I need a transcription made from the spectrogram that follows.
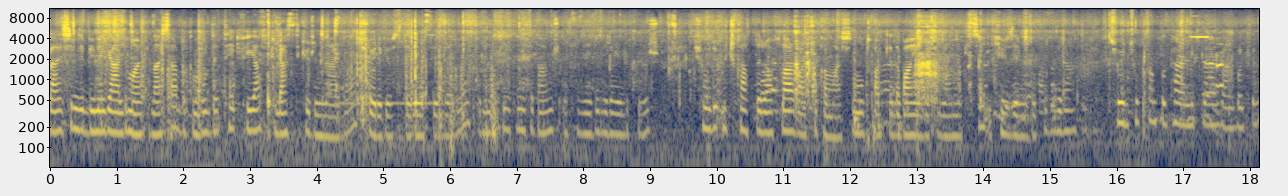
Ben şimdi BİM'e geldim arkadaşlar. Bakın burada tek fiyat plastik ürünler var. Şöyle göstereyim sizlere. Bunların fiyatı ne kadarmış? 37 lira 50 kuruş. Şöyle 3 katlı raflar var çok amaçlı. Mutfak ya da banyoda kullanmak için 229 lira. Şöyle çok tatlı terlikler var bakın.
